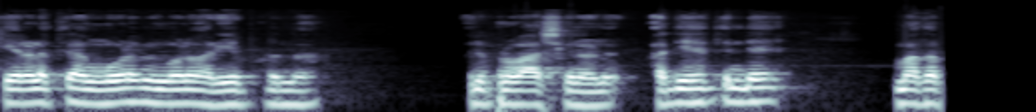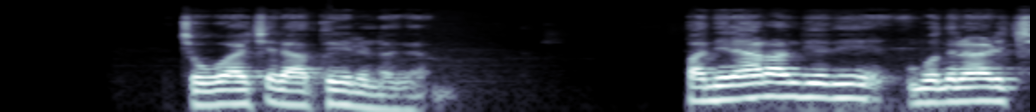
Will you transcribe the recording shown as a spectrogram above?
കേരളത്തിൽ അങ്ങോളം ഇങ്ങോളം അറിയപ്പെടുന്ന ഒരു പ്രഭാഷകനാണ്. അദ്ദേഹത്തിന്റെ മത ചൊവ്വാഴ്ച രാത്രിയിലുണ്ടാകുക പതിനാറാം തീയതി ബുധനാഴ്ച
